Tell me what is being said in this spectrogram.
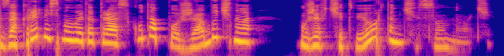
Закрылись мы в этот раз куда позже обычного, уже в четвертом часу ночи.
